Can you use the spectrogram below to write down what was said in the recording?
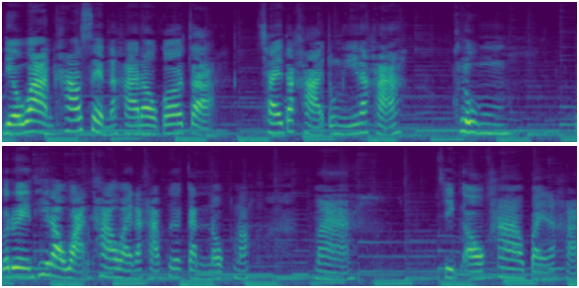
เดี๋ยวหว่านข้าวเสร็จนะคะ เราก็จะใช้ตะข่ายตรงนี้นะคะ คลุม บริเวณที่เราหว่านข้าวไว้นะคะ เพื่อกันนกเนาะมาจิกเอาข้าวไปนะคะ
